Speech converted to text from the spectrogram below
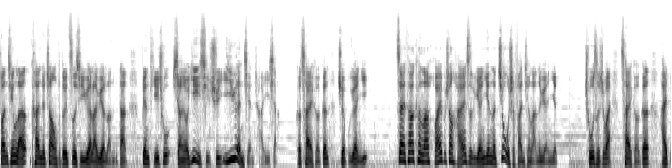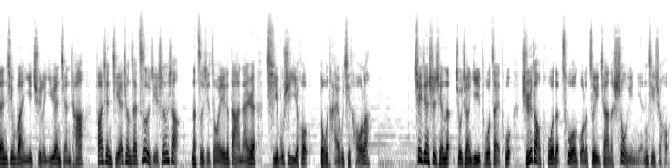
范青兰看着丈夫对自己越来越冷淡，便提出想要一起去医院检查一下。可蔡可根却不愿意，在他看来，怀不上孩子的原因呢，就是范青兰的原因。除此之外，蔡可根还担心，万一去了医院检查，发现结症在自己身上，那自己作为一个大男人，岂不是以后都抬不起头了？这件事情呢，就这样一拖再拖，直到拖的错过了最佳的受孕年纪之后，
